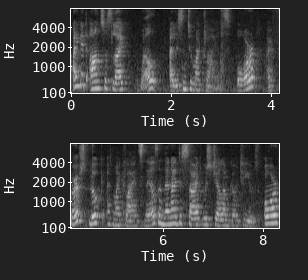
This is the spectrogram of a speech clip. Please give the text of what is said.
I get answers like, well, I listen to my clients. Or I first look at my client's nails and then I decide which gel I'm going to use. Or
